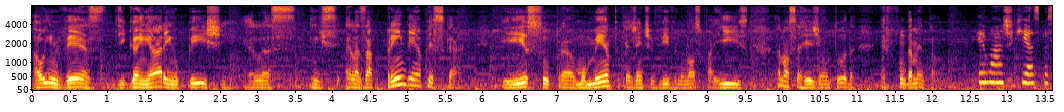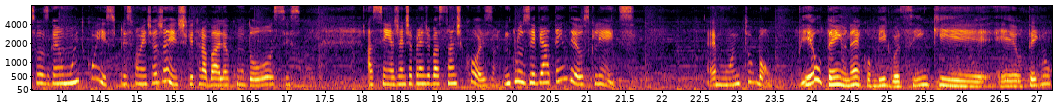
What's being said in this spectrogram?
ao invés de ganharem o peixe, elas, elas aprendem a pescar. E isso, para o momento que a gente vive no nosso país, a nossa região toda, é fundamental. Eu acho que as pessoas ganham muito com isso, principalmente a gente que trabalha com doces. Assim, a gente aprende bastante coisa, inclusive atender os clientes. É muito bom. Eu tenho, né, comigo assim que eu tenho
